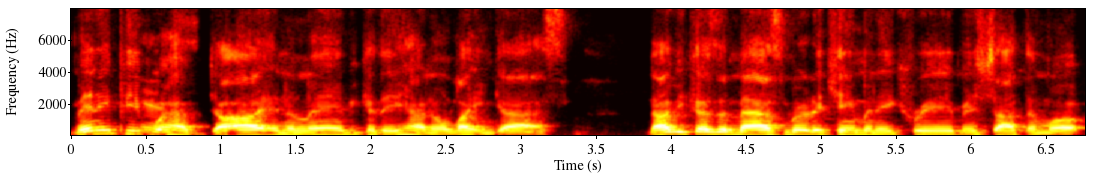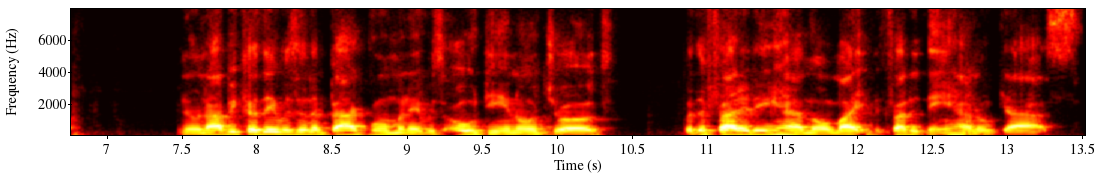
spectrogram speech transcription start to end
Many people yes. have died in the land because they had no light and gas. Not because a mass murder came in their crib and shot them up. You know, not because they was in the back room and they was ODing on drugs but the fact that they ain't have no light, the fact that they ain't have no gas,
